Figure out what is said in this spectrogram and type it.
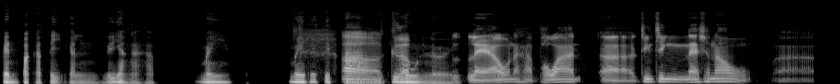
เป็นปกติกันหรือยังอะครับ ไม่ไม่ได้ติดตามเอ่อที่เกือบนู่นเลยแล้วนะครับ เพราะว่าเอ่อจริง ๆ national เอ่อ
